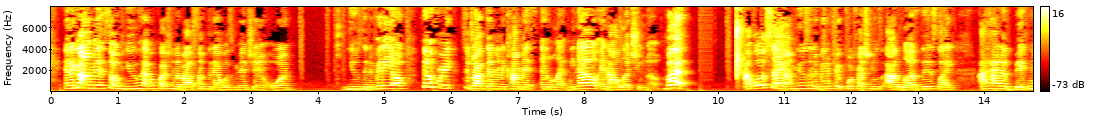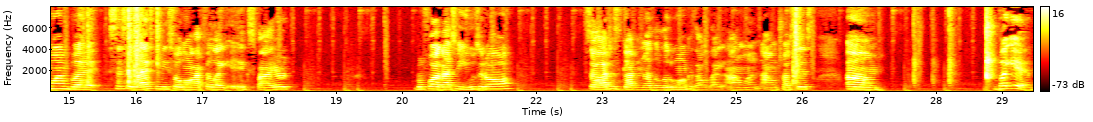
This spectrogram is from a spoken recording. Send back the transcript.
in the comments. So if you have a question about something that was mentioned or used in the video, feel free to drop that in the comments and let me know and I'll let you know. But I will say I'm using the Benefit Porefessionals. I love this. Like I had a big one, but since it lasted me so long, I feel like it expired before I got to use it all. So I just got another little one because I was like, I don't want, I don't trust this. Um, but yeah,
